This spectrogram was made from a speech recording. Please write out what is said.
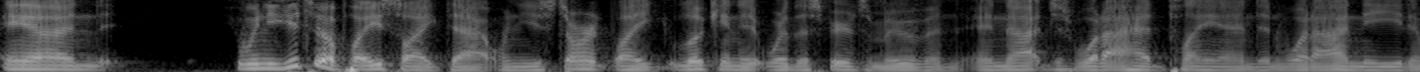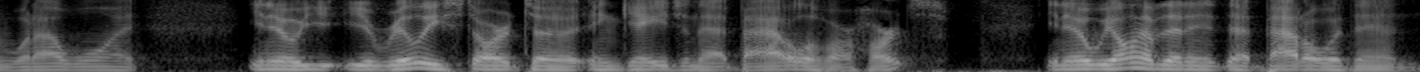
And when you get to a place like that, when you start like looking at where the Spirit's moving and not just what I had planned and what I need and what I want – you know, you, you really start to engage in that battle of our hearts. You know, we all have that in, that battle within,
